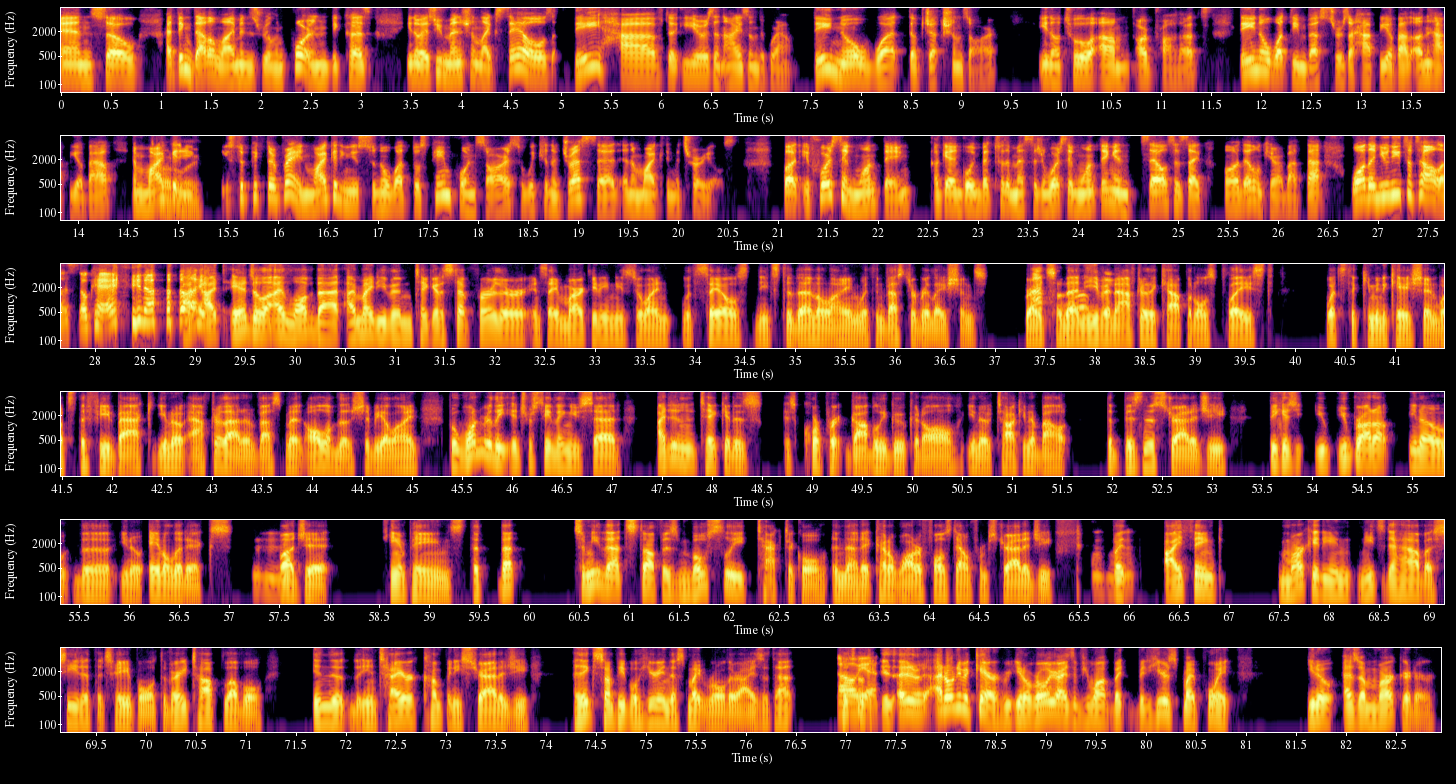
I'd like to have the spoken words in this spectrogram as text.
And so I think that alignment is really important because, you know, as you mentioned, like sales, they have the ears and eyes on the ground. They know what the objections are, you know, to um, our products. They know what the investors are happy about, unhappy about. And marketing totally. Needs to pick their brain. Marketing needs to know what those pain points are so we can address it in the marketing materials. But if we're saying one thing, again, going back to the message, and we're saying one thing, and sales is like, well, they don't care about that. Well, then you need to tell us, okay? you know, like- I, I, Angela, I love that. I might even take it a step further and say marketing needs to align with sales, needs to then align with investor relations, right? Absolutely. So then, even after the capital is placed, what's the communication what's the feedback you know after that investment all of those should be aligned but one really interesting thing you said i didn't take it as as corporate gobbledygook at all, you know, talking about the business strategy because you you brought up, you know, the, you know, analytics, mm-hmm. budget, campaigns, that that to me that stuff is mostly tactical in that it kind of waterfalls down from strategy. Mm-hmm. But I think marketing needs to have a seat at the table at the very top level in the the entire company strategy. I think some people hearing this might roll their eyes at that oh yeah. I, I don't even care. You know, roll your eyes if you want. But but here's my point. You know, as a marketer,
